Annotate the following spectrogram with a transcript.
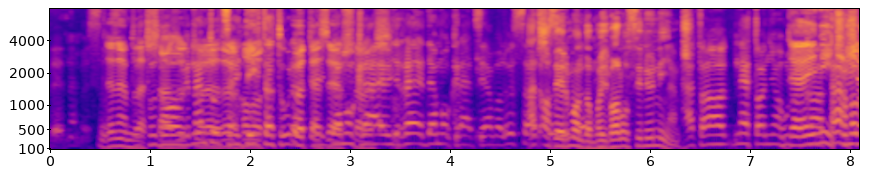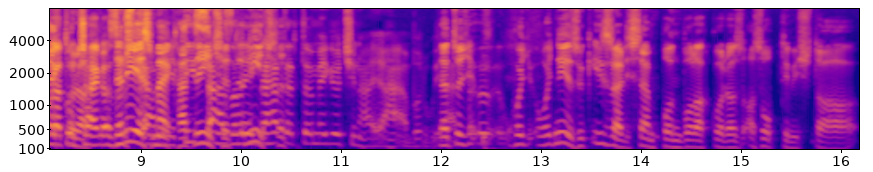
de nem, de nem lesz tudod, nem tudsz egy diktatúrát egy, demokrá- demokráciával össze. Hát azért mondom, hogy valószínű nincs. Nem, hát a Netanyahu de a nincs támogatottság az de nézd meg, hát nincs, de, nincs, de hát ettől még ő csinálja a háborúját. Tehát, hogy, hogy, hogy nézzük, izraeli szempontból akkor az, az optimista,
